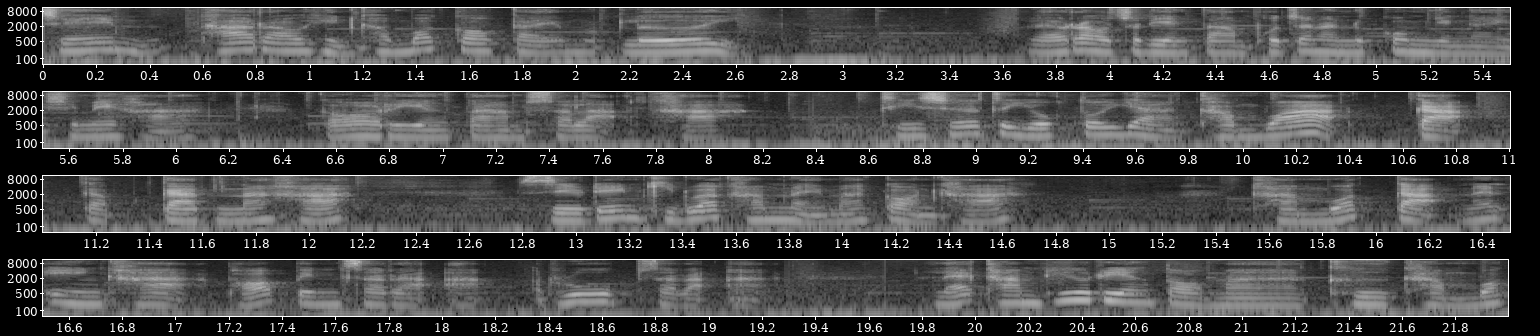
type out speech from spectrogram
เช่น ถ้าเราเห็นคำว่ากอไก่หมดเลย แล้วเราจะเรียงตามพจนานุกรมยังไงใช่ไหมคะ ก็เรียงตามสระค่ะ ทีเชอร์จะยกตัวอย่างคำว่ากะกับกันนะคะซิลเดนคิดว่าคำไหนมาก่อนคะคำว่ากะนั่นเองค่ะ เพราะเป็นสระอะรูปสระอะ และคำที่เรียงต่อมาคือคำว่า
